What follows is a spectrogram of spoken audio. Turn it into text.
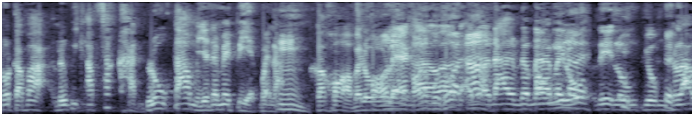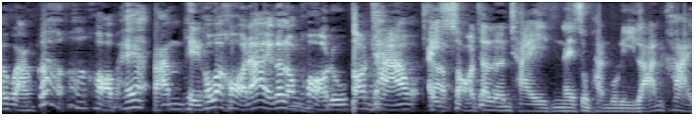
รถกระบะหรือปิกอัพสักคันลูกเต้ามันจะได้ไม่เปียกไปละอืม ก็ขอไปลงขอเลยแรงขอหลวงปู่ทวดอะได้ได้ได้เอางี้ไม่รู้เลยนี่ลุงยุงจะเล่าให้ฟังก็ก็ขอไปฮะตามเห็นเขาว่าขอได้ก็ลองขอดู ตอนเช้าไอ้สอเจริญชัยในสุพรรณบุรีร้านขาย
